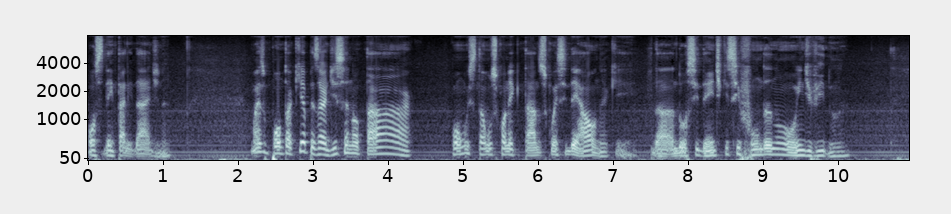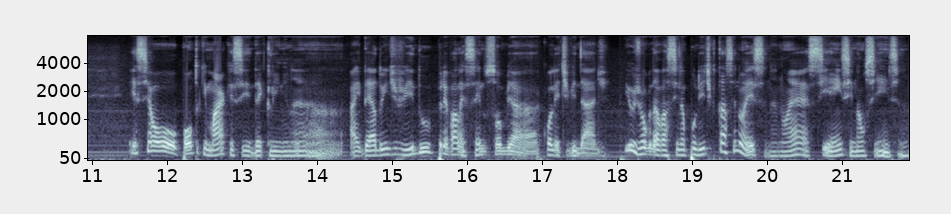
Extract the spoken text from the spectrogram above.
ocidentalidade. Né? Mas o ponto aqui, apesar disso, é notar como estamos conectados com esse ideal né, que, da, do Ocidente que se funda no indivíduo. Né. Esse é o ponto que marca esse declínio, né, a, a ideia do indivíduo prevalecendo sobre a coletividade. E o jogo da vacina política está sendo esse, né? não é ciência e não ciência. Né?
